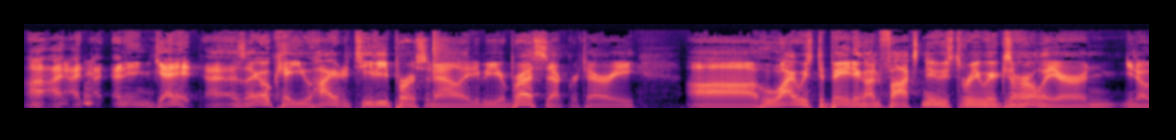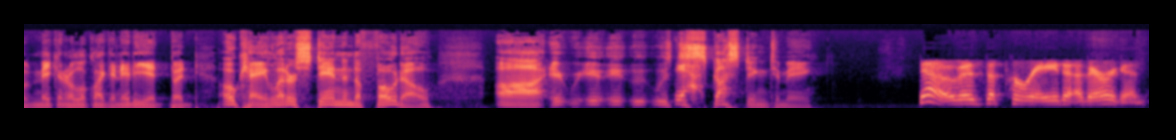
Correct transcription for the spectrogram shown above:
Uh, I, I, I didn't get it. I was like, okay, you hired a TV personality to be your press secretary, uh, who I was debating on Fox News three weeks earlier, and you know, making her look like an idiot. But okay, let her stand in the photo. Uh, it, it, it was yeah. disgusting to me. Yeah, it was the parade of arrogance.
